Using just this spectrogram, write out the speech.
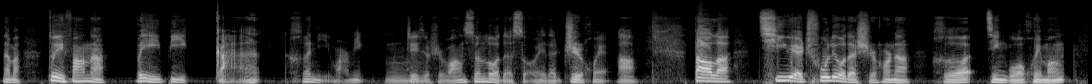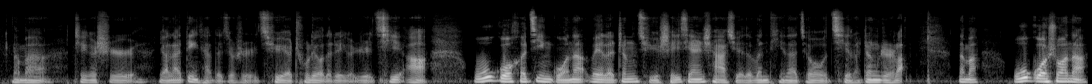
那么对方呢未必敢。和你玩命，这就是王孙洛的所谓的智慧啊！到了七月初六的时候呢，和晋国会盟，那么这个是原来定下的，就是七月初六的这个日期啊。吴国和晋国呢，为了争取谁先歃血的问题呢，就起了争执了。那么吴国说呢，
